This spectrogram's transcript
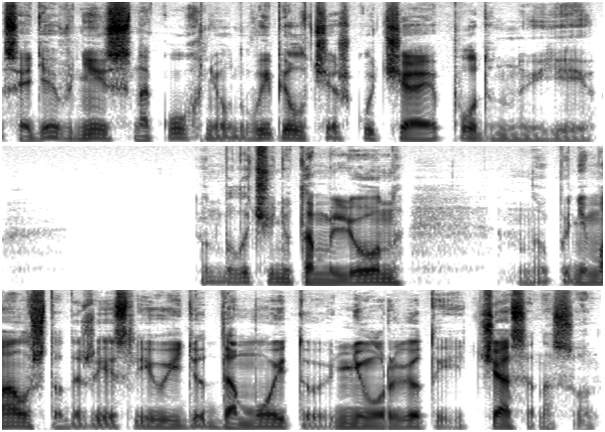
Сойдя вниз на кухню, он выпил чашку чая, поданную ею. Он был очень утомлен, но понимал, что даже если и уйдет домой, то не урвет и часа на сон.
